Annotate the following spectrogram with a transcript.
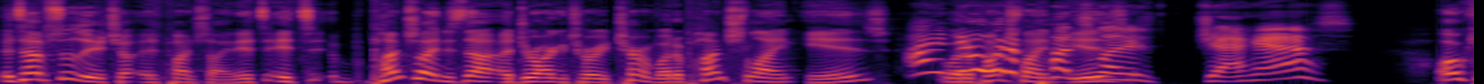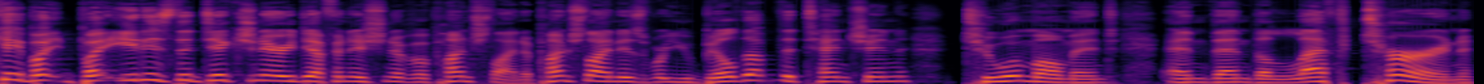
It's absolutely a, ch- punchline. It's it's punchline is not a derogatory term. What a punchline is, I what know a what a punchline punchline is, is, jackass. Okay, but but it is the dictionary definition of a punchline. A punchline is where you build up the tension to a moment, and then the left turn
